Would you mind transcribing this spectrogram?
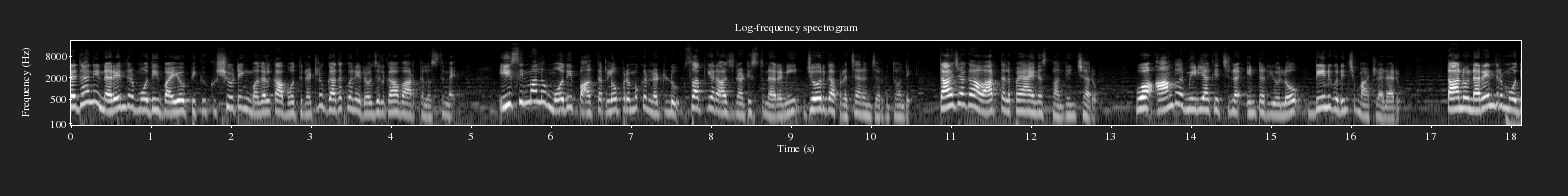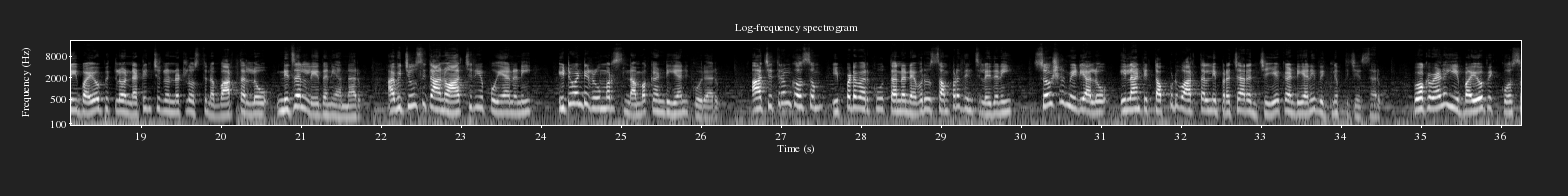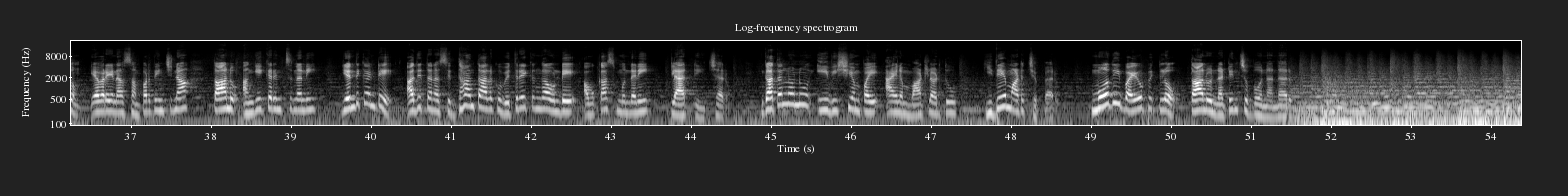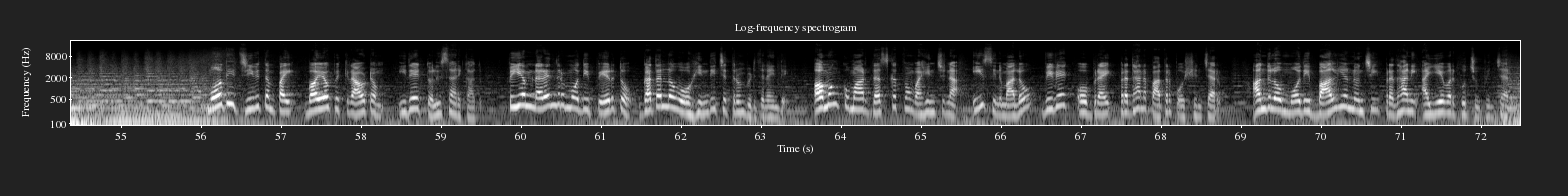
ప్రధాని Narendra Modi biopic shooting మొదలు కాబోతున్నట్లు గత కొన్ని రోజులుగా వార్తలొస్తున్నాయి ఈ సినిమాలో మోదీ పాత్రలో ప్రముఖ నటుడు సత్యరాజ్ నటిస్తున్నారని జోరుగా ప్రచారం జరుగుతోంది. తాజాగా వార్తలపై ఆయన స్పందించారు. ఓ ఆంగ్ల మీడియాకి ఇచ్చిన ఇంటర్వ్యూలో దీని గురించి మాట్లాడారు. తాను నరేంద్ర మోదీ బయోపిక్లో నటించనున్నట్లు వస్తున్న వార్తల్లో నిజం లేదని అన్నారు. అవి చూసి తాను ఆశ్చర్యపోయానని ఇటువంటి రూమర్స్ నమ్మకండి అని కోరారు. ఆ చిత్రం కోసం ఇప్పటి వరకు తననెవరూ సంప్రదించలేదని సోషల్ మీడియాలో ఇలాంటి తప్పుడు వార్తల్ని ప్రచారం చేయకండి అని విజ్ఞప్తి చేశారు. ఒకవేళ ఈ బయోపిక్ కోసం ఎవరైనా సంప్రదించినా తాను అంగీకరించనని ఎందుకంటే అది తన సిద్ధాంతాలకు వ్యతిరేకంగా ఉండే అవకాశం ఉందని క్లారిటీ ఇచ్చారు. గతంలోనూ ఈ విషయంపై ఆయన మాట్లాడుతూ ఇదే మాట చెప్పారు. మోదీ బయోపిక్లో తాను నటించబోనన్నారు. మోదీ జీవితంపై బయోపిక్ రావటం ఇదే తొలిసారి కాదు. పీఎం నరేంద్ర మోదీ పేరుతో గతంలో ఓ హిందీ చిత్రం విడుదలైంది. అమంగ్ కుమార్ దర్శకత్వం వహించిన ఈ సినిమాలో వివేక్ ఓబ్రాయ్ ప్రధాన పాత్ర పోషించారు. అందులో మోదీ బాల్యం నుంచి ప్రధాని అయ్యే వరకు చూపించారు.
